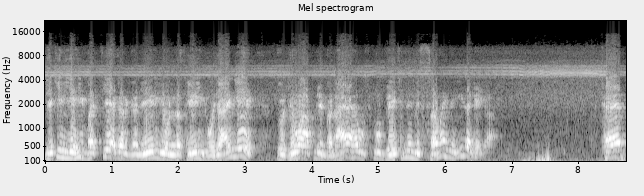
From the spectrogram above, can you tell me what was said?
लेकिन यही बच्चे अगर गलेरी और नशेड़ी हो जाएँगे तो जो आपने बनाया है, उसको बेचने में समय नहीं लगेगा। खैर,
